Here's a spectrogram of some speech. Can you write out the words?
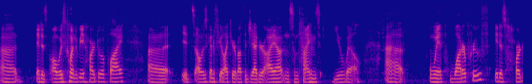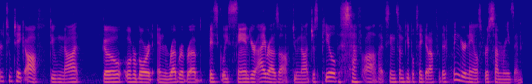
Uh, it is always going to be hard to apply. Uh, it's always going to feel like you're about to jab your eye out, and sometimes you will. Uh, with waterproof, it is harder to take off. Do not go overboard and rub, rub, rub. Basically, sand your eyebrows off. Do not just peel this stuff off. I've seen some people take it off with their fingernails for some reason.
